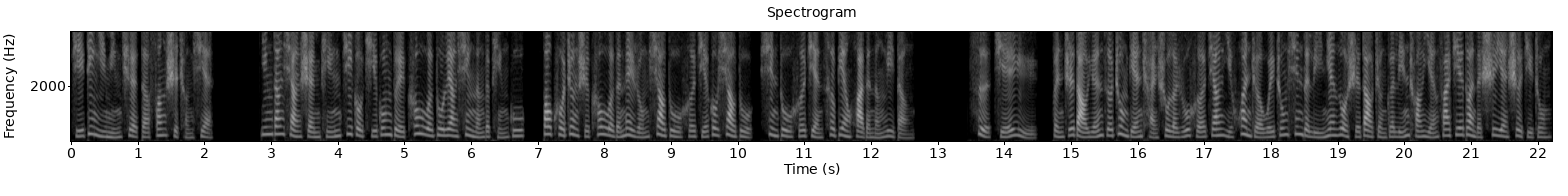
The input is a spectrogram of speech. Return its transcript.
及定义明确的方式呈现？应当向审评机构提供对 COA 度量性能的评估，包括证实 COA 的内容效度和结构效度、信度和检测变化的能力等。四、结语。本指导原则重点阐述了如何将以患者为中心的理念落实到整个临床研发阶段的试验设计中。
